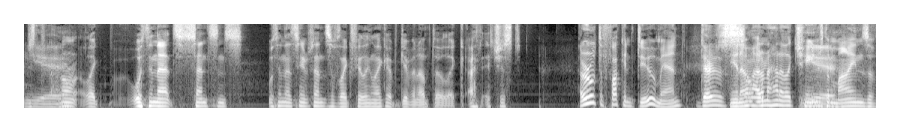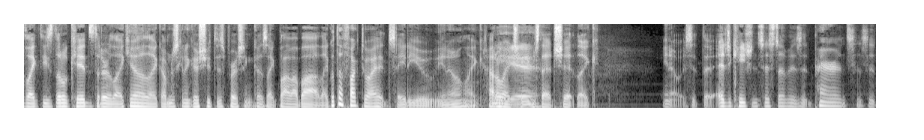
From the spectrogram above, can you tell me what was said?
Just, I yeah. don't like within that sentence within that same sense of like feeling like I've given up though. Like I, it's just I don't know what to fucking do, man. There's You know, so- I don't know how to like change the minds of like these little kids that are like, yo, like I'm just gonna go shoot this person because like blah blah blah. Like, what the fuck do I say to you? You know, like how do I change that shit? Like, you know, is it the education system? Is it parents? Is it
